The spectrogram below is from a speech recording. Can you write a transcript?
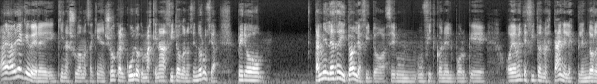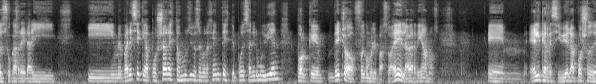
habría que ver eh, quién ayuda más a quién. Yo calculo que más que nada Fito conociendo Rusia. Pero también le es redituable a Fito hacer un, fit con él. Porque obviamente Fito no está en el esplendor de su carrera. Y, y me parece que apoyar a estos músicos emergentes te puede salir muy bien. Porque de hecho fue como le pasó a él. A ver, digamos. Em, él que recibió el apoyo de,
